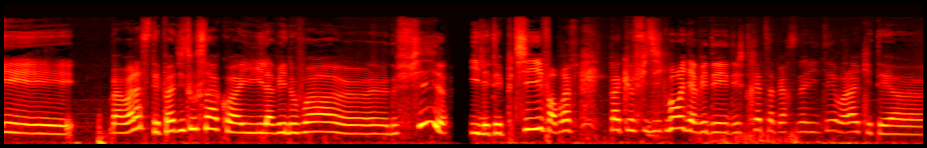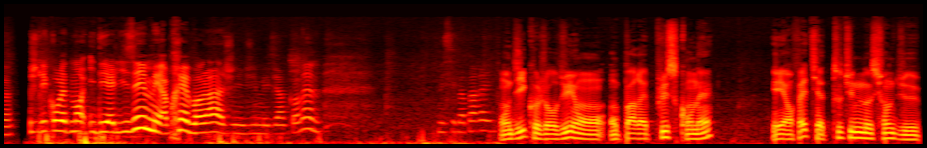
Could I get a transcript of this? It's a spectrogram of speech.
et bah voilà, c'était pas du tout ça quoi. Il avait une voix euh, de fille. Il était petit, enfin bref, pas que physiquement, il y avait des, traits de sa personnalité, voilà, qui étaient. euh, Je l'ai complètement idéalisé, mais après, voilà, j'ai- j'aimais bien quand même. Mais c'est pas pareil. On dit qu'aujourd'hui on, paraît plus qu'on est. Et en fait, il y a toute une notion du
